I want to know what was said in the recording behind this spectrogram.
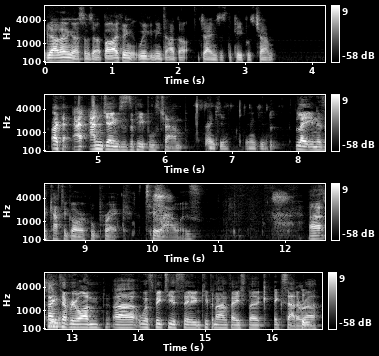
Yeah, I don't think that sums it up. But I think we need to add that James is the people's champ. Okay, and, and James is the people's champ. Thank you. Thank you. Leighton is a categorical prick. Two hours. Uh, thanks, everyone. Uh, we'll speak to you soon. Keep an eye on Facebook, etc.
